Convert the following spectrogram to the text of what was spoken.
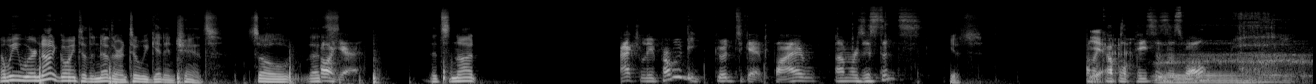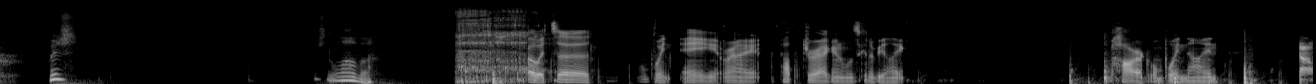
and we we're not going to the Nether until we get enchants, so that's Oh yeah. that's not Actually, it'd probably be good to get fire um, resistance yes. on a couple of pieces as well. Where's where's the lava? Oh, it's a 1.8, right. I thought the dragon was gonna be like hard 1.9. Oh.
